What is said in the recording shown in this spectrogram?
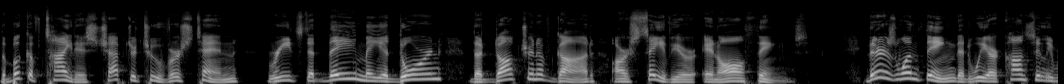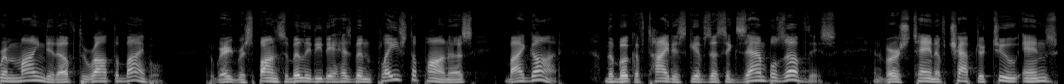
The book of Titus, chapter 2, verse 10, reads that they may adorn the doctrine of God, our Savior, in all things. There is one thing that we are constantly reminded of throughout the Bible the great responsibility that has been placed upon us by God. The book of Titus gives us examples of this. And verse 10 of chapter 2 ends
